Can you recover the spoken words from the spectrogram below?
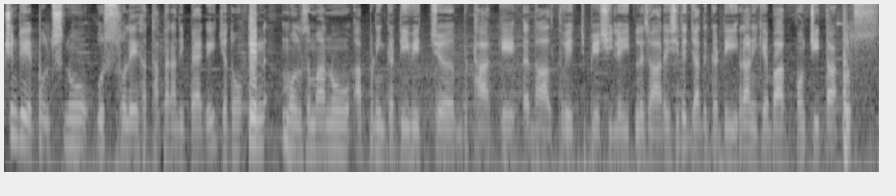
ਝੰਡੇਰ ਪੁਲਿਸ ਨੂੰ ਉਸ ਵੇਲੇ ਹੱਥਾਂ ਪੈਰਾਂ ਦੀ ਪੈ ਗਈ, ਜਦੋਂ ਤਿੰਨ ਮੁਲਜ਼ਮਾਂ ਨੂੰ ਆਪਣੀ ਗੱਡੀ ਵਿੱਚ ਬਿਠਾ ਕੇ ਅਦਾਲਤ ਵਿੱਚ ਪੇਸ਼ੀ ਲਈ ਲਿਜਾ ਰਹੀ ਸੀ ਤੇ ਜਦ ਗੱਡੀ ਰਾਣੀ ਕੇ ਬਾਗ ਪਹੁੰਚੀ ਤਾਂ ਪੁਲਿਸ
